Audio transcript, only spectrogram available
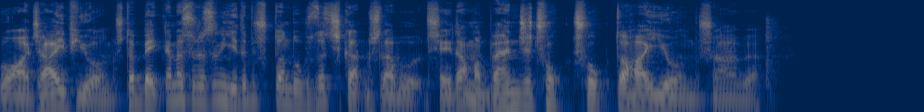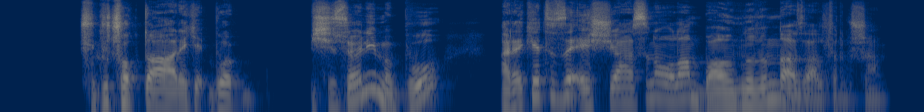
Bu acayip iyi olmuş. Tabii bekleme süresini 7.5'dan 9'a çıkartmışlar bu şeyde ama bence çok çok daha iyi olmuş abi. Çünkü çok daha hareket... Bu, bir şey söyleyeyim mi? Bu hareket hızı eşyasına olan bağımlılığını da azaltır bu şampiyon.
